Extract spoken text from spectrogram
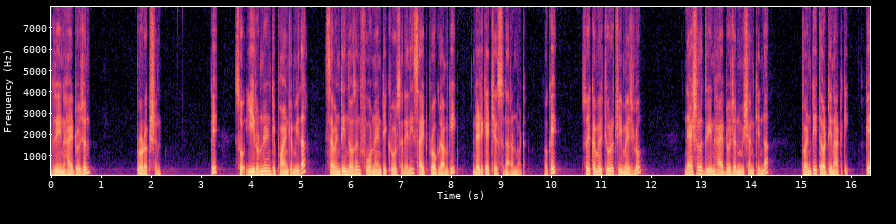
Green hydrogen production. Okay. So ఈ రెండింటి పాయింట్ల మీద seventeen thousand four ninety crores అనేది సైట్ ప్రోగ్రామ్కి డెడికేట్ చేస్తున్నారనమాట ఓకే. సో ఇక్కడ మీరు చూడొచ్చు ఇమేజ్లో నేషనల్ గ్రీన్ హైడ్రోజన్ మిషన్ కింద ట్వంటీ థర్టీ నాటికి okay?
